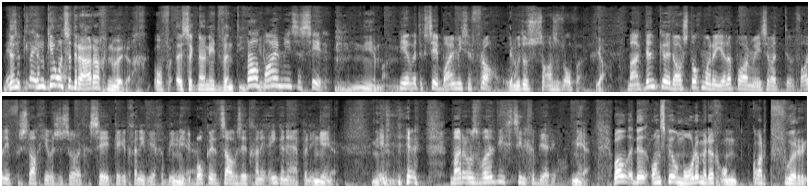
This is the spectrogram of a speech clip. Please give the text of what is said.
Dink dink jy ons het regtig nodig of is ek nou net wind hier? Wel baie mense sê dit. nee man. Nee, wat ek sê, baie mense vra, Ja. moet ons ons asems ophou? Ja. Maar ek dink uh, daar's tog maar 'n hele paar mense wat uh, veral die verslaggewers en so wat gesê het, kyk dit gaan nie weer gebeur nie. Nee. Die bokke het dit self gesê dit gaan nie eendag happen again. Nee. Nee, En, maar ons wil dit nie sien gebeur nie. Nee. Wel, dit- ons speel môre middag om kwart voor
